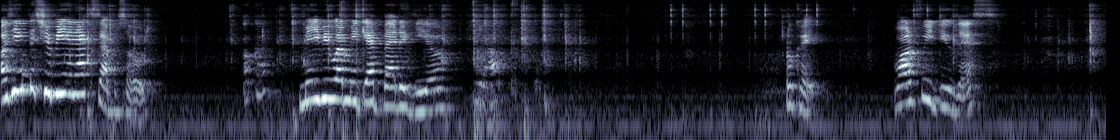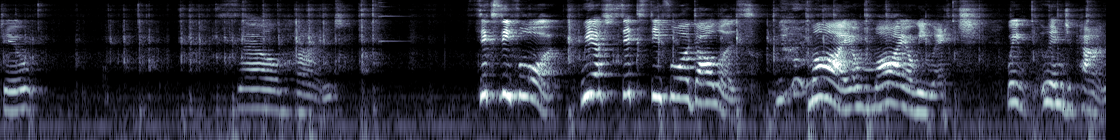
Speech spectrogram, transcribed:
I think this should be a next episode. Okay. Maybe when we get better gear. Yeah. Okay, what if we do this? Do sell hand. 64! We have $64! My, oh my, are we rich? Wait, we're in Japan.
